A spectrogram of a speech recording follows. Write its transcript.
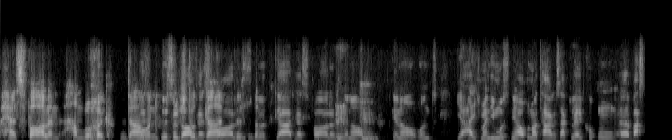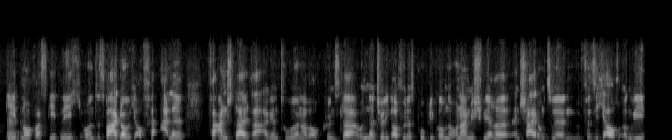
has fallen, Hamburg down, Düsseldorf Stuttgart, has fallen, Düsseldorf. Stuttgart has fallen, genau, genau. Und ja, ich meine, die mussten ja auch immer tagesaktuell gucken, äh, was geht ja. noch, was geht nicht. Und es war, glaube ich, auch für alle Veranstalter, Agenturen, aber auch Künstler und natürlich auch für das Publikum eine unheimlich schwere Entscheidung zu, für sich auch irgendwie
